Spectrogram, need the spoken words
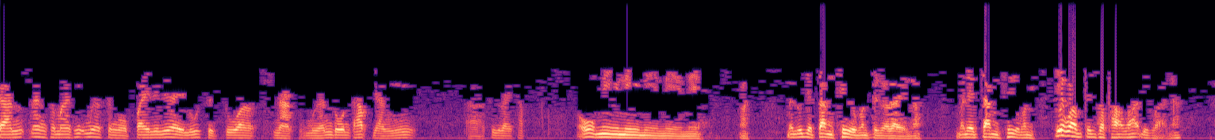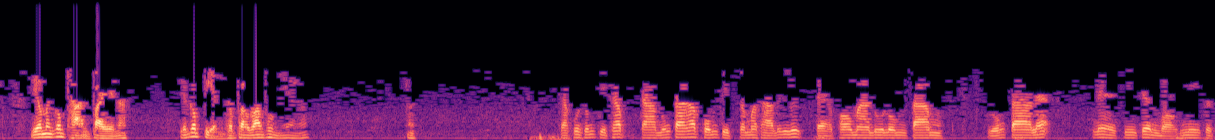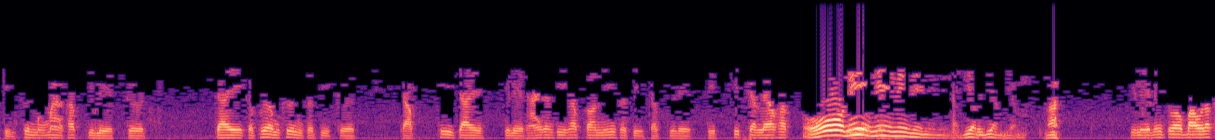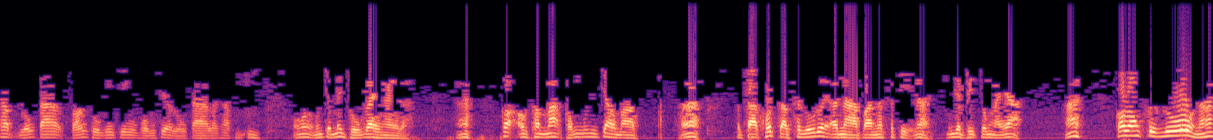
การนั่งสมาธิเมื่อสงบไปเรื่อยๆ รู้สึกตัวหนักเหมือนโดนทับอย่างนี้ อ่า คืออะไรครับ โอ้มีมีมีมีมีอะไม่รู้จะตั้งชื่อมันเป็นอะไรนะไม่ได้ตั้งชื่อมัน เรียกว่ามันเป็นสภาวะดีกว่านะเดี๋ยวมันก็ผ่านไปนะ เดี๋ยวก็เปลี่ยนสภาวะพวกนี้นะจากคุณสมจิตครับกราบหลวงตาครับ ผมติดสมถะลึกๆ แต่พอมาดูลมตามหลวงตาและแม่ชีเจิ้นบอกมีสติขึ้นมากๆ ครับกิเลสเกิดใจกระเพื่อมขึ้นสติเกิดจับที่ใจกิเลสหายทันทีครับ ตอนนี้สติกับกิเลสติดคิดกันแล้วครับ โอ้นี่นี่นี่นี่นี่นี่เยี่ยมเยี่ยมเยี่ยมนะ กิเลสในตัวเบาแล้วครับ หลวงตาสอนถูกจริงๆ ผมเชื่อหลวงตาแล้วครับอืมโอ้มันจะไม่ถูกได้ไงล่ะฮะก็เอาธรรมะของพระพุทธเจ้ามาฮะตาคตตรัสรู้ด้วยอนาปานสตินะมันจะผิดตรงไหนอะฮะก็ลองฝึกดูนะ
